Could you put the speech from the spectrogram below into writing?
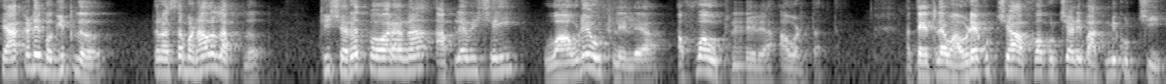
त्याकडे बघितलं तर असं म्हणावं लागतं की शरद पवारांना आपल्याविषयी वावड्या उठलेल्या अफवा उठलेल्या आवडतात. आता यातल्या वावड्या कुठच्या अफवा कुठच्या आणि बातमी कुठची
